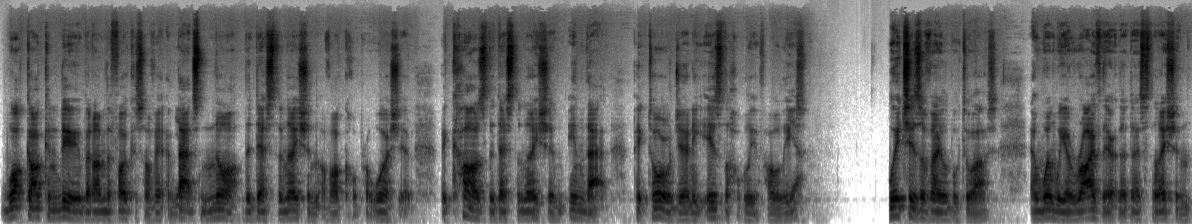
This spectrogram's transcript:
what God can do, but I'm the focus of it. And that's not the destination of our corporate worship because the destination in that pictorial journey is the Holy of Holies, Yeah. which is available to us. And when we arrive there at that destination,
